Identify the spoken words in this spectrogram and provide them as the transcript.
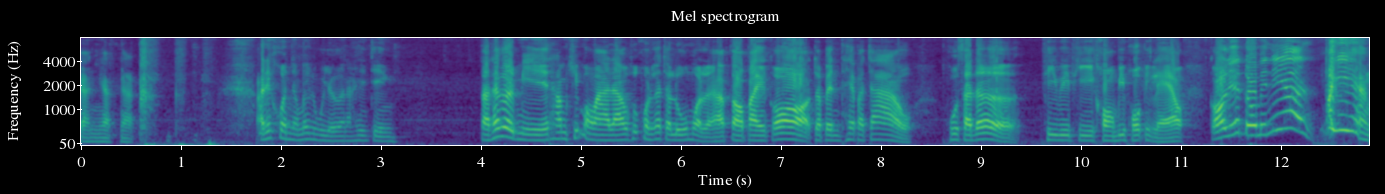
กันหงักหงักอันนี้คนยังไม่รู้เยอะนะจริงๆ แต่ถ้าเกิดมีทำคลิปออกมาแล้วทุกคนก็จะรู้หมดเลยครับ ต่อไปก็จะเป็นเทพเจ้าฮูซาเดอร์ PVP คองพิภพอีกแล้วกอเลียนโดมิเนียนเปี้ยง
